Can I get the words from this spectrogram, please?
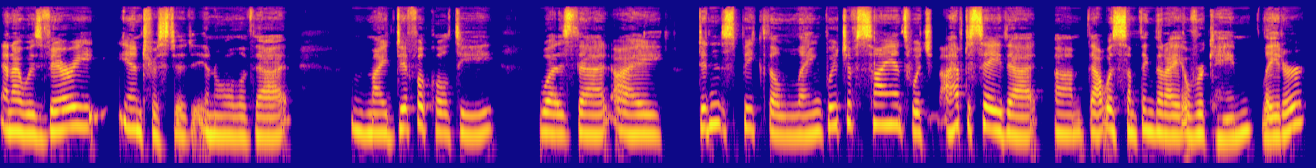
and I was very interested in all of that. My difficulty was that I didn't speak the language of science, which I have to say that um, that was something that I overcame later.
